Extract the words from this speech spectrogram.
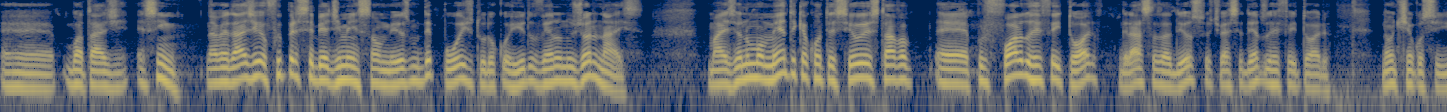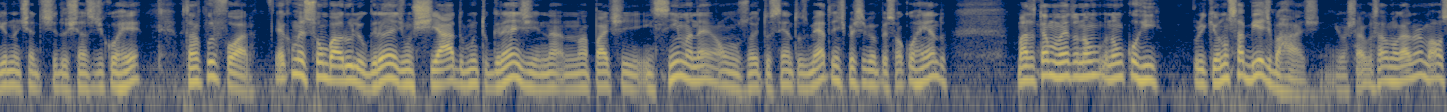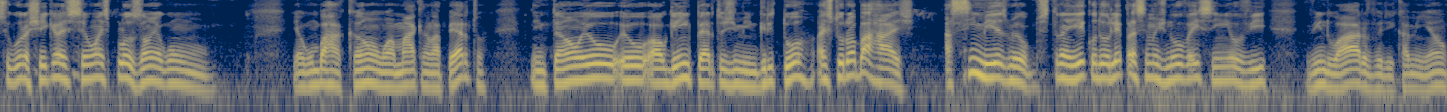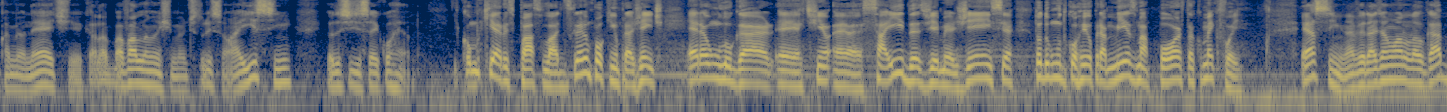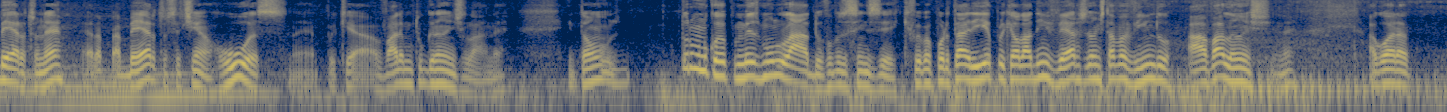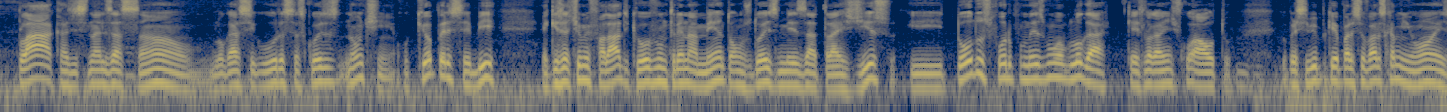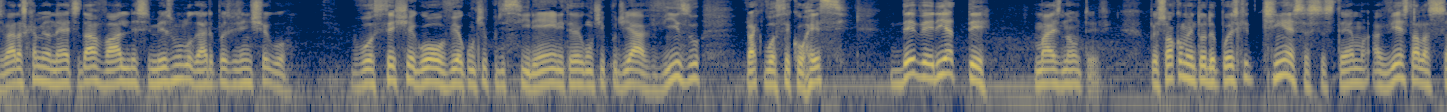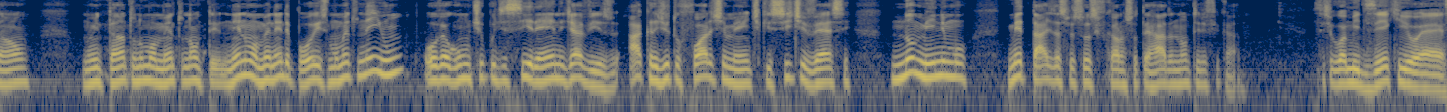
É, boa tarde. Assim, na verdade, eu fui perceber a dimensão mesmo depois de tudo ocorrido, vendo nos jornais. Mas eu, no momento em que aconteceu, eu estava é, por fora do refeitório, graças a Deus. Se eu estivesse dentro do refeitório, não tinha conseguido, não tinha tido chance de correr. Eu estava por fora. E aí começou um barulho grande, um chiado muito grande na, na parte em cima, né, a uns 800 metros. A gente percebeu o pessoal correndo, mas até o momento eu não, não corri porque eu não sabia de barragem. Eu achava que eu estava num lugar normal, seguro. Achei que ia ser uma explosão em algum, em algum barracão, alguma máquina lá perto. Então eu, eu, alguém perto de mim gritou, ah, estourou a barragem. Assim mesmo eu estranhei, quando eu olhei para cima de novo, aí sim eu vi vindo árvore, caminhão, caminhonete, aquela avalanche mesmo, destruição. Aí sim eu decidi sair correndo. E como que era o espaço lá? Descreve um pouquinho pra gente. Era um lugar, é, tinha é, saídas de emergência, todo mundo correu para a mesma porta, como é que foi? É assim, na verdade é um lugar aberto, né? Era aberto, você tinha ruas, né? porque a vale é muito grande lá, né? Então, todo mundo correu para o mesmo lado, vamos assim dizer, que foi para a portaria, porque é o lado inverso de onde estava vindo a avalanche, né? Agora, placas de sinalização, lugar seguro, essas coisas não tinha. O que eu percebi é que já tinham me falado que houve um treinamento há uns dois meses atrás disso e todos foram para o mesmo lugar que esse lugar a gente ficou alto. Uhum. Eu percebi porque apareceu vários caminhões, várias caminhonetes da Vale nesse mesmo lugar depois que a gente chegou. Você chegou a ouvir algum tipo de sirene, teve algum tipo de aviso para que você corresse? Deveria ter, mas não teve. O pessoal comentou depois que tinha esse sistema, havia instalação, no entanto, no momento não teve, nem no momento nem depois, momento nenhum houve algum tipo de sirene de aviso. Acredito fortemente que se tivesse, no mínimo, metade das pessoas que ficaram soterradas não teria ficado. Você chegou a me dizer que é,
